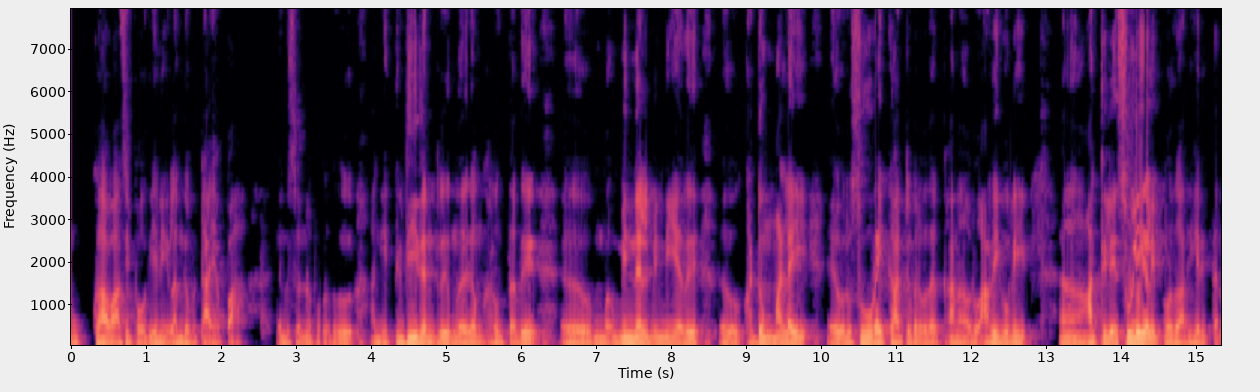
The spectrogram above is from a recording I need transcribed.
முக்காவாசி பகுதியை நீ இழந்து விட்டாயப்பா என்று சொன்ன பொழுது அங்கே திடீரென்று மேகம் கருத்தது மின்னல் மின்னியது கடும் மழை ஒரு சூறை காற்று வருவதற்கான ஒரு அறிகுறி ஆற்றிலே சுழிகள் இப்பொழுது அதிகரித்தன.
